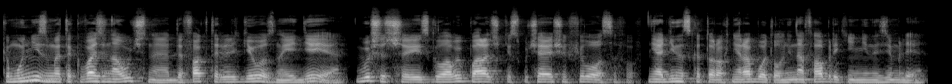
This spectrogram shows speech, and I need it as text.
Коммунизм – это квазинаучная, де-факто религиозная идея, вышедшая из головы парочки скучающих философов, ни один из которых не работал ни на фабрике, ни на земле.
